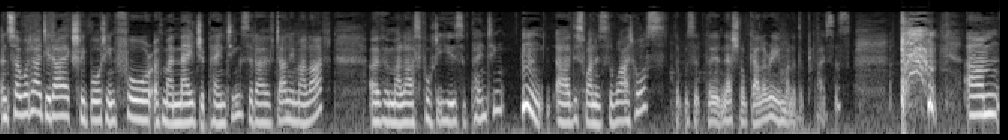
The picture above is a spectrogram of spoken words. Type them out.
And so, what I did, I actually brought in four of my major paintings that I've done in my life over my last 40 years of painting. uh, this one is the White Horse that was at the National Gallery in one of the prizes. Um,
